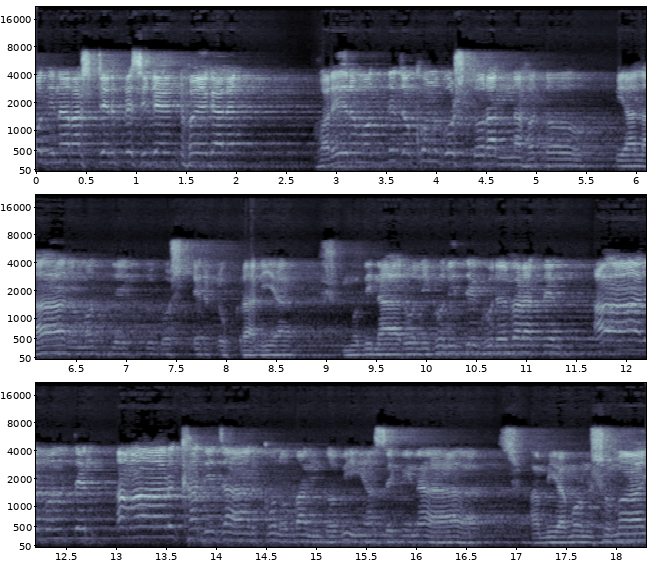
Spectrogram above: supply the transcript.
মদিনা রাষ্ট্রের প্রেসিডেন্ট হয়ে গেলেন। ঘরের মধ্যে যখন গোস্ত রান্না হতো, পেয়ালার মধ্যে একটু গোস্তের টুকরা নিয়া মদিনার অলিগলিতে ঘুরে বেড়াতেন আর বলতেন, আমার খাদিজার কোনো বান্ধবী আছে কিনা? আমি এমন সময়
